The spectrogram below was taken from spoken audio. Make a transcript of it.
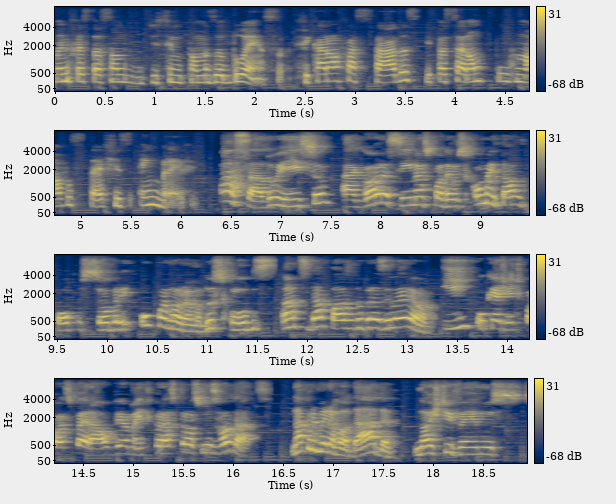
manifestação de sintomas da doença, ficaram afastadas e passarão por novos testes em breve. Passado isso, agora sim nós podemos comentar um pouco sobre o panorama dos clubes antes da pausa do Brasileirão e o que a gente pode esperar, obviamente, para as próximas rodadas. Na primeira rodada, nós tivemos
